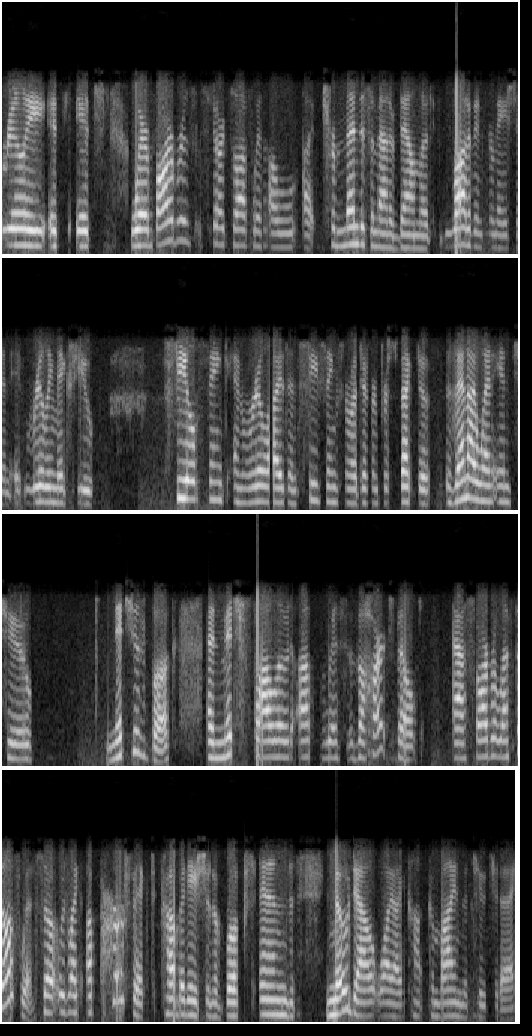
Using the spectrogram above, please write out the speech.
really it's it's where Barbara's starts off with a, a tremendous amount of download, a lot of information. It really makes you feel, think, and realize and see things from a different perspective. Then I went into Mitch's book, and Mitch followed up with the Heartfelt as Barbara left off with. So it was like a perfect combination of books, and no doubt why I combined the two today.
